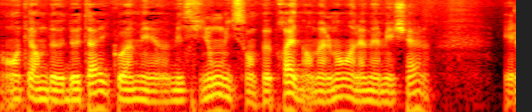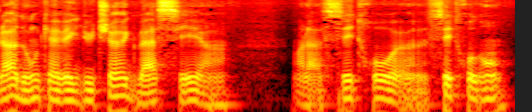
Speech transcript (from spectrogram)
en termes de, de, taille, quoi. Mais, mais sinon, ils sont à peu près normalement à la même échelle. Et là, donc, avec du chug, bah, c'est, voilà, c'est trop, c'est trop grand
